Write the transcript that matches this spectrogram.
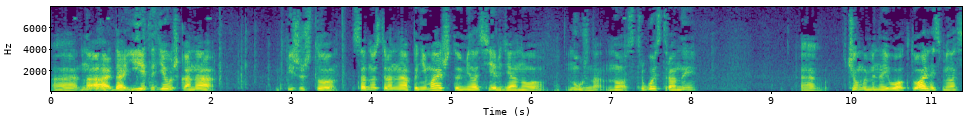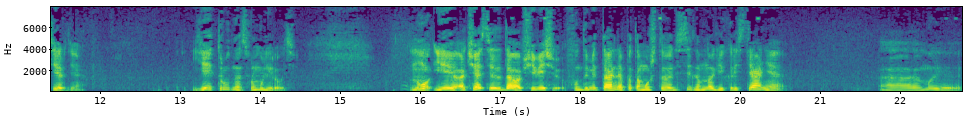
А, ну, а, да, и эта девушка, она пишет, что с одной стороны она понимает, что милосердие оно нужно, но с другой стороны а, в чем именно его актуальность милосердия, ей трудно сформулировать. Ну и отчасти это, да, вообще вещь фундаментальная, потому что действительно многие христиане, э, мы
